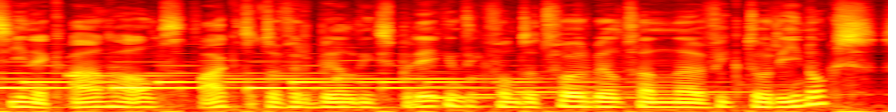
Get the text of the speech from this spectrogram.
Sinek aanhaalt vaak tot de verbeelding sprekend. Ik vond het voorbeeld van uh, Victorinox,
